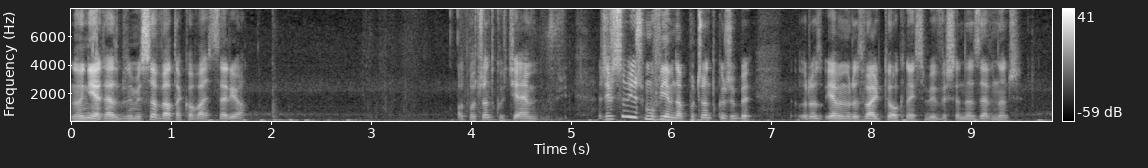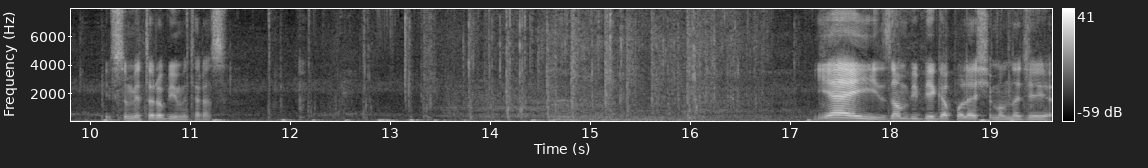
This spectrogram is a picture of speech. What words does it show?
No nie, teraz będą mnie sowy atakować? Serio? Od początku chciałem... Znaczy w sumie już mówiłem na początku, żeby... Roz... Ja bym rozwalił to okno i sobie wyszedł na zewnątrz. I w sumie to robimy teraz. Jej, zombie biega po lesie, mam nadzieję.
